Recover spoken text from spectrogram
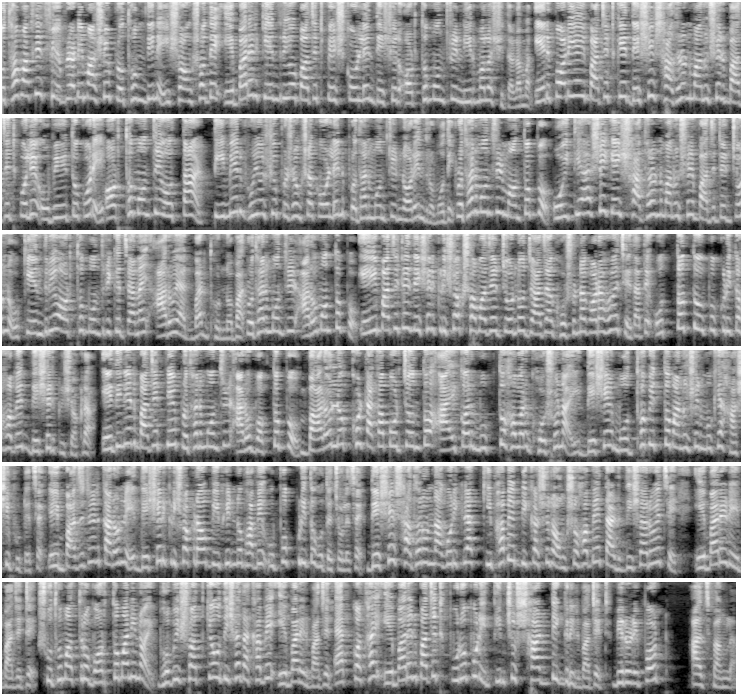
প্রথামাফিক ফেব্রুয়ারি মাসের প্রথম দিনেই সংসদে এবারের কেন্দ্রীয় বাজেট পেশ করলেন দেশের অর্থমন্ত্রী নির্মলা সীতারামন। এরপরই এই বাজেটকে দেশের সাধারণ মানুষের বাজেট বলে অভিহিত করে অর্থমন্ত্রী ও তাঁর টিমের ভূয়সী প্রশংসা করলেন প্রধানমন্ত্রী নরেন্দ্র মোদী। প্রধানমন্ত্রীর মন্তব্য, ঐতিহাসিক এই সাধারণ মানুষের বাজেটের জন্য কেন্দ্রীয় অর্থমন্ত্রীকে জানাই আরও একবার ধন্যবাদ। প্রধানমন্ত্রীর আরও মন্তব্য, এই বাজেটে দেশের কৃষক সমাজের জন্য যা যা ঘোষণা করা হয়েছে তাতে অত্যন্ত উপকৃত হবে দেশের কৃষকরা। এদিনের বাজেট নিয়ে প্রধানমন্ত্রীর আরও বক্তব্য, বারো লক্ষ টাকা পর্যন্ত আয়কর মুক্ত হওয়ার ঘোষণায় দেশের মধ্যবিত্ত মানুষের মুখে হাসি ফুটেছে। এই বাজেটের কারণে দেশের কৃষকরাও বিভিন্নভাবে উপকৃত হতে চলেছে। দেশের সাধারণ নাগরিকরা কীভাবে বিকাশের অংশ হবে তার দিশা রয়েছে এবারের এই বাজেটে। শুধুমাত্র বর্তমানই নয়, ভবিষ্যৎকেও দিশা দেখাবে এবারের বাজেট। এক কথায়, এবারের বাজেট পুরোপুরি তিনশো ষাট ডিগ্রির বাজেট। ব্যুরো রিপোর্ট, আজ বাংলা।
